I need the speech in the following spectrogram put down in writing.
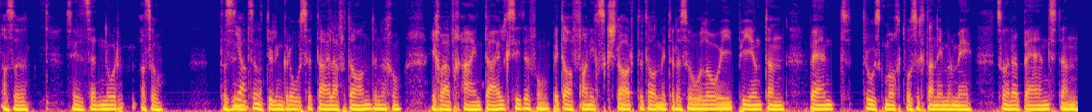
also sind jetzt nicht nur, also das sind Ja. jetzt natürlich ein grosser Teil auch von den anderen gekommen. Ich war einfach ein Teil davon. Bei Duff habe ich es gestartet halt mit einer Solo-EP und dann Band daraus gemacht, die sich dann immer mehr zu einer Band dann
